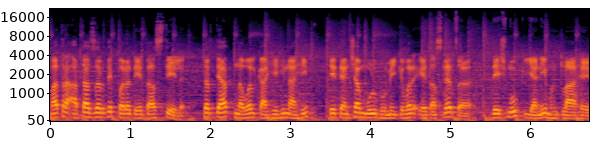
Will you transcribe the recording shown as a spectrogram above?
मात्र आता जर ते परत येत असतील तर त्यात नवल काहीही नाही. ते त्यांच्या मूळ भूमिकेवर येत असल्याचं देशमुख यांनी म्हटलं आहे.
